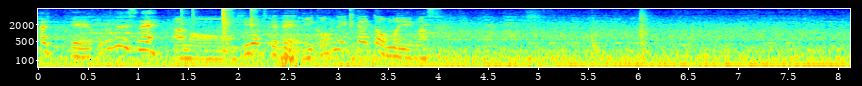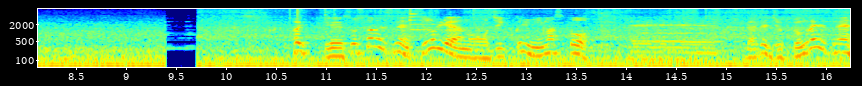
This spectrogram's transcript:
はい、えー、これでですね、あのー、火をつけて煮込んでいきたいと思います。はい、えー、そしたらですね強火であのじっくり煮ますと、えー、大体10分ぐらいですね。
